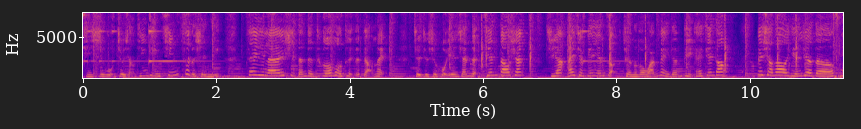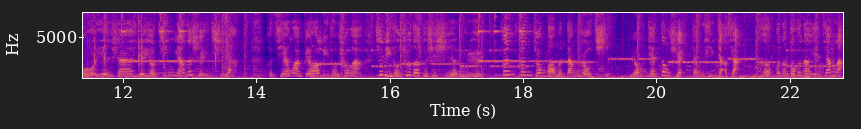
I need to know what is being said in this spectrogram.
其实我就想听听青刺的声音。再一来是等等拖后腿的表妹，这就是火焰山的尖刀山，只要挨着边缘走，就能够完美的避开尖刀。没想到炎热的火焰山也有清凉的水池啊！可千万别往里头冲啊，这里头住的可是食人鱼，分分钟把我们当肉吃。熔岩洞穴，当心脚下，可不能够碰到岩浆了。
